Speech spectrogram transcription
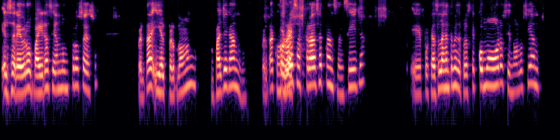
el cerebro va a ir haciendo un proceso, ¿verdad? Y el perdón va llegando, ¿verdad? Con solo esa frase tan sencilla, eh, porque a veces la gente me dice, pero es que ¿cómo oro si no lo siento?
